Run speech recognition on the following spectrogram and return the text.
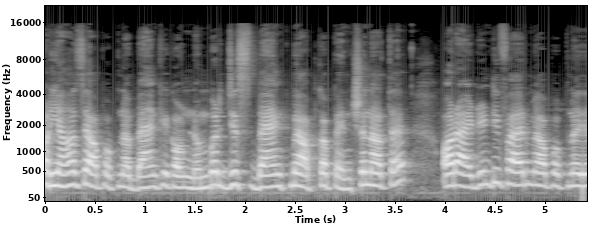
और यहाँ से आप अपना बैंक अकाउंट नंबर जिस बैंक में आपका पेंशन आता है और आइडेंटिफायर में आप अपना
